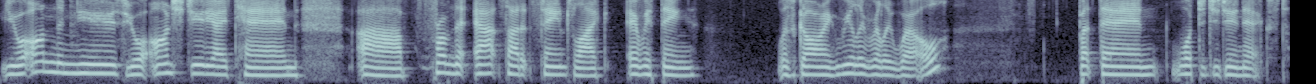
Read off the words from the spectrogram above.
You were on the news, you were on Studio 10. Uh, from the outside, it seemed like everything was going really, really well. But then what did you do next?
